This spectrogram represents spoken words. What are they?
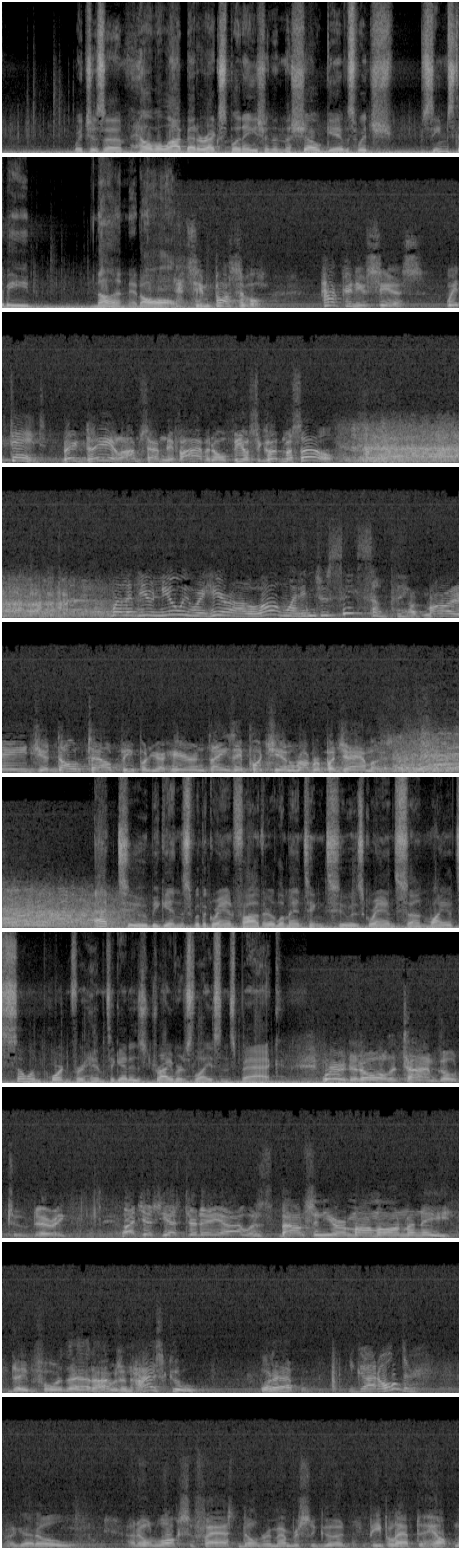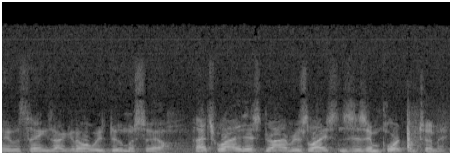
Which is a hell of a lot better explanation than the show gives, which seems to be none at all. It's impossible. How can you see us? We're dead. Big deal. I'm 75 and don't feel so good myself. Well, if you knew we were here all along, why didn't you say something? At my age, you don't tell people you're hearing things. They put you in rubber pajamas. Act 2 begins with a grandfather lamenting to his grandson why it's so important for him to get his driver's license back. Where did all the time go to, Derek? Why, just yesterday I was bouncing your mama on my knee. Day before that, I was in high school. What happened? You got older. I got old. I don't walk so fast and don't remember so good. People have to help me with things I could always do myself. That's why this driver's license is important to me.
